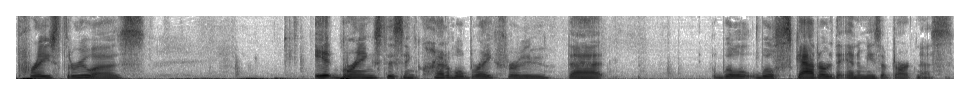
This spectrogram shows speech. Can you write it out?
prays through us, it brings this incredible breakthrough that will will scatter the enemies of darkness.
